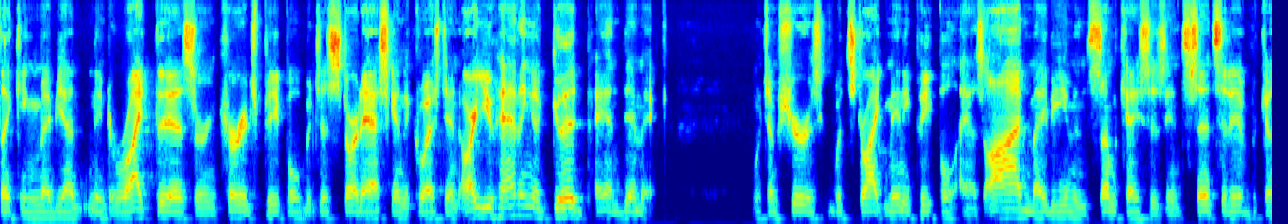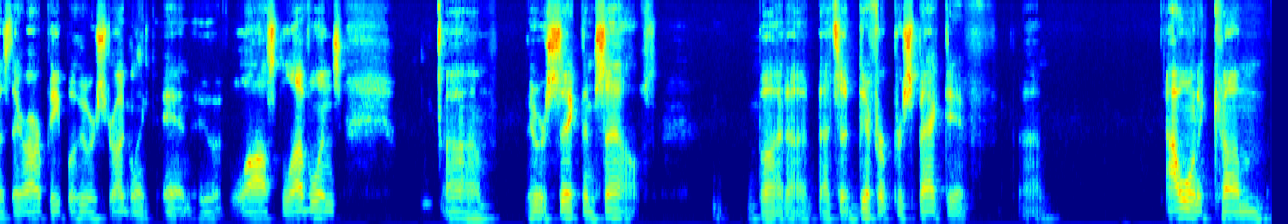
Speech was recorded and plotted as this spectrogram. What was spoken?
thinking maybe I need to write this or encourage people, but just start asking the question Are you having a good pandemic? Which I'm sure is, would strike many people as odd, maybe even in some cases insensitive, because there are people who are struggling and who have lost loved ones, um, who are sick themselves but uh, that's a different perspective. Um, I want to come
